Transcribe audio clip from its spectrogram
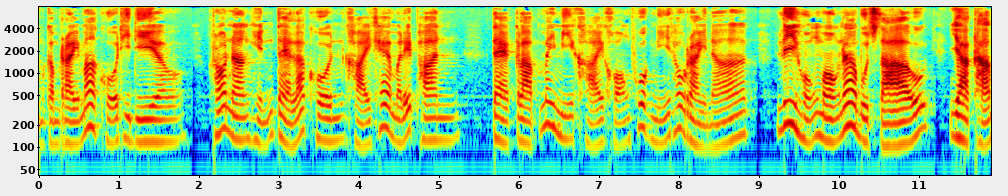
ำกำไรมากโขทีเดียว เพราะนางเห็นแต่ละคนขายแค่เมล็ดพันธุ์ แต่กลับไม่มีขายของพวกนี้เท่าไหร่นัก ลี่หงมองหน้าบุตรสาว อยากถาม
